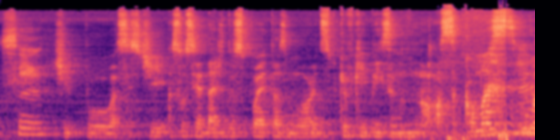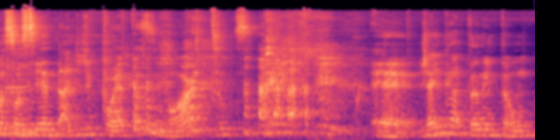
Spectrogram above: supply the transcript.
Sim. Tipo, assistir A Sociedade dos Poetas Mortos, porque eu fiquei pensando, nossa, como assim uma sociedade de poetas mortos? É, já engatando então,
